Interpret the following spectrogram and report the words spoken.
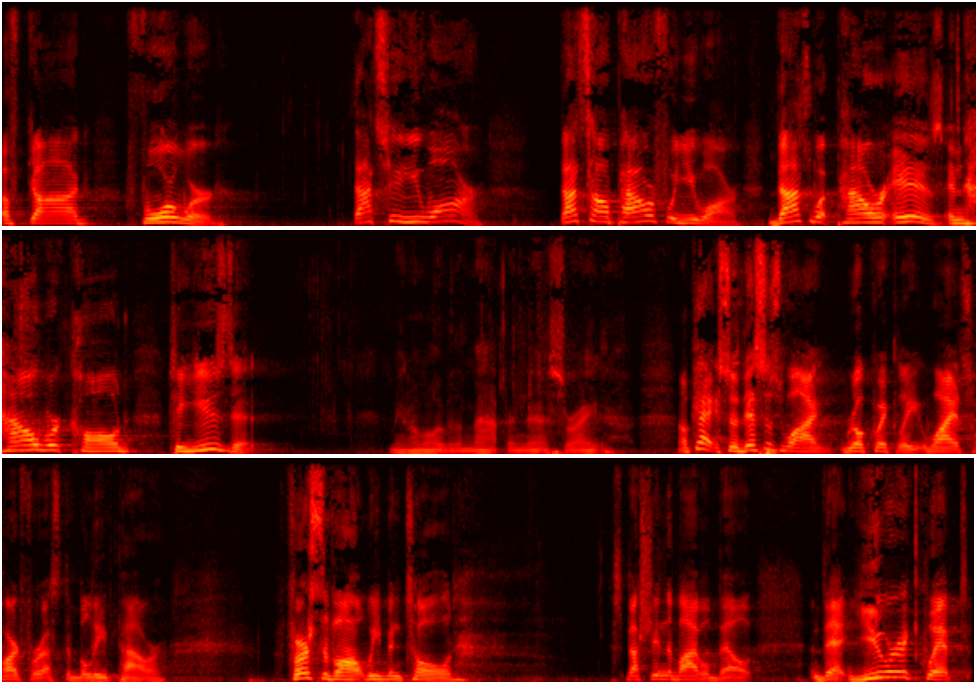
of God forward. That's who you are. That's how powerful you are. That's what power is and how we're called to use it. Man, I'm all over the map in this, right? Okay, so this is why, real quickly, why it's hard for us to believe power. First of all, we've been told, especially in the Bible Belt, that you are equipped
